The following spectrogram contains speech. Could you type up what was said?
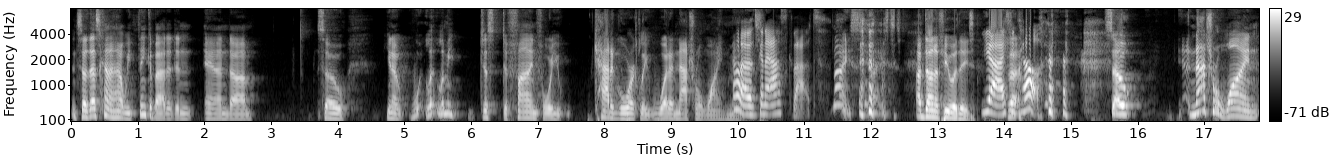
and so that's kind of how we think about it and and um, so you know w- let, let me just define for you categorically what a natural wine means Oh, I was going to ask that. nice nice i've done a few of these Yeah, I can uh, tell. so natural wine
